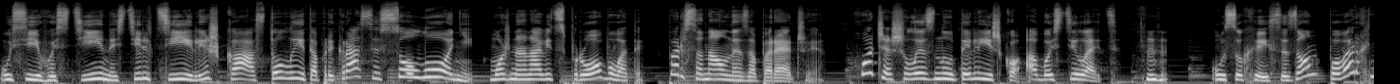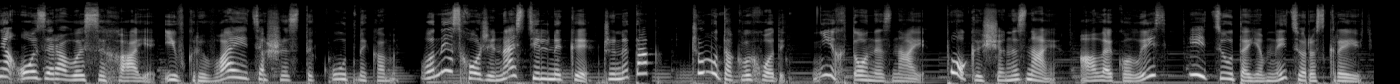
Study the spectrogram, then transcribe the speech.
Усі його стіни, стільці, ліжка, столи та прикраси солоні. Можна навіть спробувати. Персонал не заперечує. Хочеш лизнути ліжко або стілець? У сухий сезон поверхня озера висихає і вкривається шестикутниками. Вони схожі на стільники, чи не так? Чому так виходить? Ніхто не знає. Поки що не знає. Але колись і цю таємницю розкриють.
